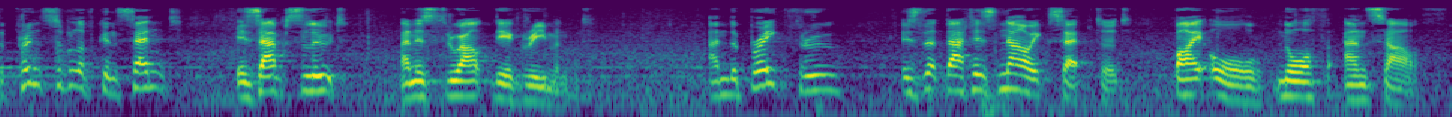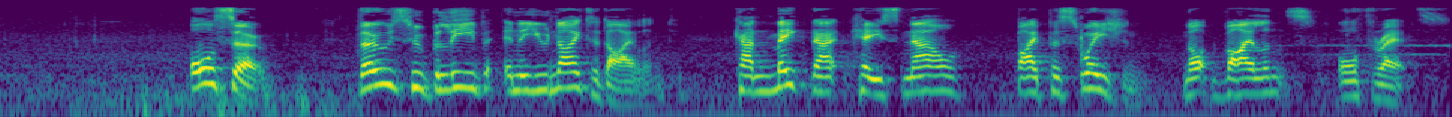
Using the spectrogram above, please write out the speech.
The principle of consent is absolute and is throughout the agreement. And the breakthrough is that that is now accepted by all, North and South. Also, those who believe in a united Ireland can make that case now by persuasion, not violence or threats.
